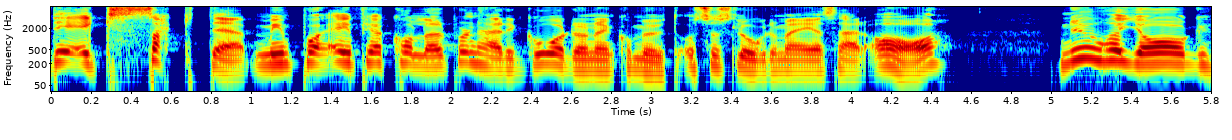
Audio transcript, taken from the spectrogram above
det är exakt det. Min poäng, eh, för jag kollade på den här igår då den kom ut och så slog det mig så här, ja, nu har jag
